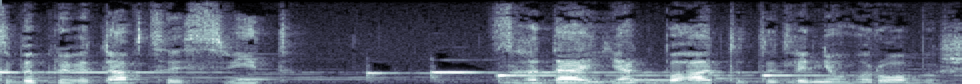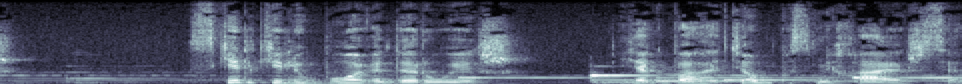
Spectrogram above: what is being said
тебе привітав цей світ. Згадай, як багато ти для нього робиш, скільки любові даруєш, як багатьом посміхаєшся.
